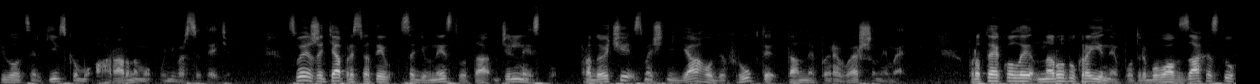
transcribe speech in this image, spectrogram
Білоцерківському аграрному університеті. Своє життя присвятив садівництву та бджільництву, продаючи смачні ягоди, фрукти та неперевершений мед. Проте, коли народ України потребував захисту,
